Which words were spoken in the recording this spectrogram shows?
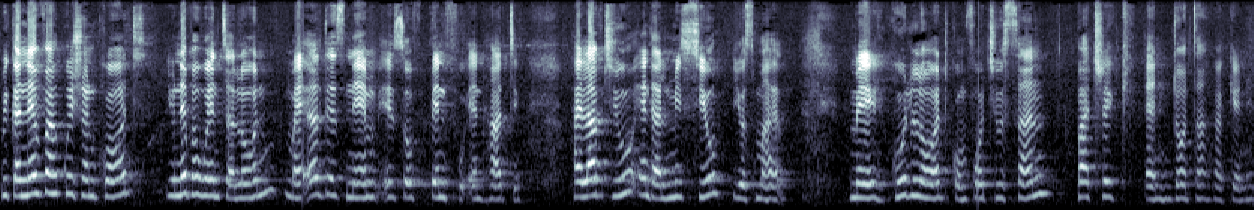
We can never question God. You never went alone. My eldest name is so painful and hurting. I loved you and I'll miss you, your smile. May good Lord comfort you, son, Patrick, and daughter, Akene.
